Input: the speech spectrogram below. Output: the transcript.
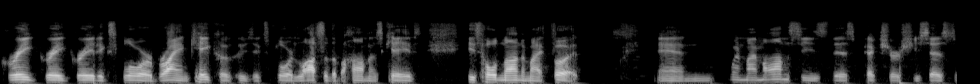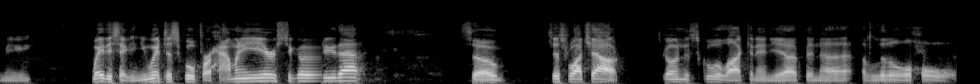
great, great, great explorer, Brian Kakuk, who's explored lots of the Bahamas caves. He's holding on to my foot. And when my mom sees this picture, she says to me, wait a second, you went to school for how many years to go do that? So just watch out. Going to school a lot can end you up in a, a little hole.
